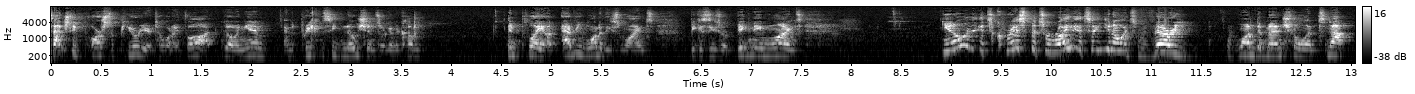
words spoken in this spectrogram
it's actually far superior to what I thought going in, and the preconceived notions are going to come in play on every one of these wines because these are big name wines. You know, it's crisp, it's right, it's a, you know, it's very one dimensional, it's not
